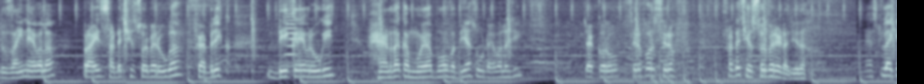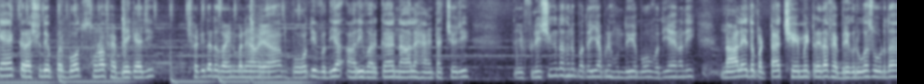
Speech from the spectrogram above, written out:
ਡਿਜ਼ਾਈਨ ਹੈ ਇਹ ਵਾਲਾ। ਪ੍ਰਾਈਸ 650 ਰੁਪਏ ਰਹੂਗਾ। ਫੈਬਰਿਕ ਡੀ ਕਰੇਵ ਰਹੂਗੀ। ਹੈਂਡ ਦਾ ਕੰਮ ਹੋਇਆ, ਬਹੁਤ ਵਧੀਆ ਸੂਟ ਹੈ ਇਹ ਵਾਲਾ ਜੀ। ਚੈੱਕ ਕਰੋ, ਸਿਰਫ ਔਰ ਸਿਰਫ 650 ਰੁਪਏ ਰੇਟ ਹੈ ਜੀ ਇਹਦਾ। ਨੈਸਟ ਲੈ ਕੇ ਆਇਆ ਕ੍ਰਸ਼ ਦੇ ਉੱਪਰ ਬਹੁਤ ਸੋਹਣਾ ਫੈਬਰਿਕ ਹੈ ਜੀ। ਛਟੀ ਦਾ ਡਿਜ਼ਾਈਨ ਬਣਿਆ ਹੋਇਆ, ਬਹੁਤ ਹੀ ਵਧੀਆ ਆਰੀ ਵਰਕ ਹੈ, ਨਾਲ ਹੈਂਡ ਟੱਚ ਹੈ ਜੀ। ਤੇ ਫਿਨਿਸ਼ਿੰਗ ਤਾਂ ਤੁਹਾਨੂੰ ਪਤਾ ਹੀ ਆਪਣੇ ਹੁੰਦੀ ਹੈ ਬਹੁਤ ਵਧੀਆ ਇਹਨਾਂ ਦੀ। ਨਾਲ ਇਹ ਦੁਪੱਟਾ 6 ਮੀਟਰ ਇਹਦਾ ਫੈਬਰਿਕ ਰਹੂਗਾ ਸੂਟ ਦਾ।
